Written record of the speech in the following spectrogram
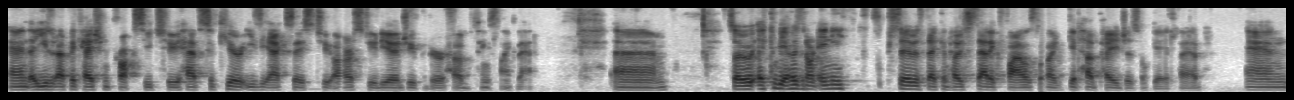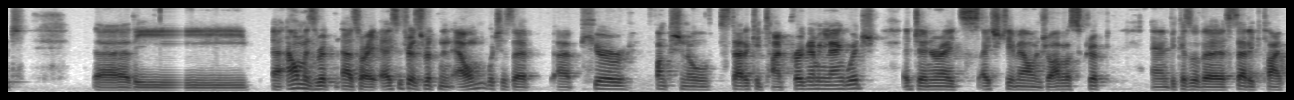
and a user application proxy to have secure, easy access to RStudio, Jupyter Hub, things like that. Um, so it can be hosted on any service that can host static files like GitHub pages or GitLab. And uh, the uh, Elm is written, uh, sorry, Exosphere is written in Elm, which is a, a pure functional statically typed programming language. It generates HTML and JavaScript. And because of the static type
